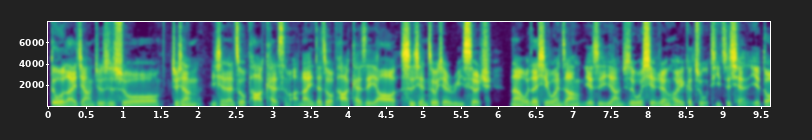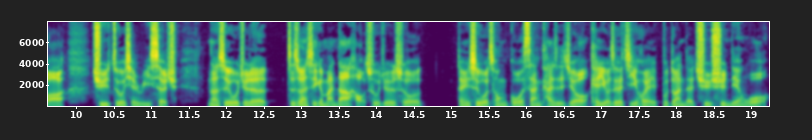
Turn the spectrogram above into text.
对我来讲，就是说，就像你现在做 podcast 嘛，那你在做 podcast 也要事先做一些 research。那我在写文章也是一样，就是我写任何一个主题之前，也都要去做一些 research。那所以我觉得这算是一个蛮大的好处，就是说。等于是我从国三开始就可以有这个机会，不断的去训练我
